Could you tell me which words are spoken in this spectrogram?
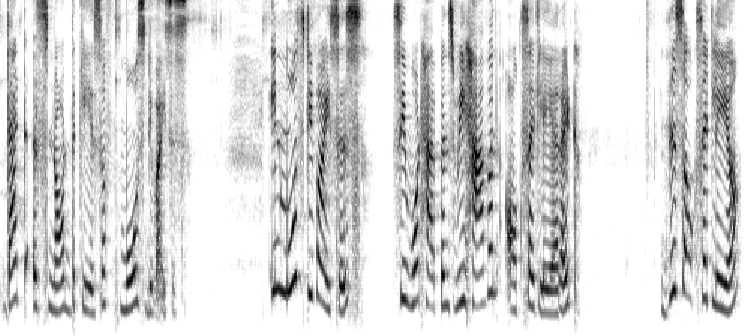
that is not the case of MOS devices. In MOS devices, see what happens, we have an oxide layer, right? This oxide layer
